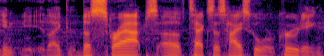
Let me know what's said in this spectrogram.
you like the scraps of Texas high school recruiting.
